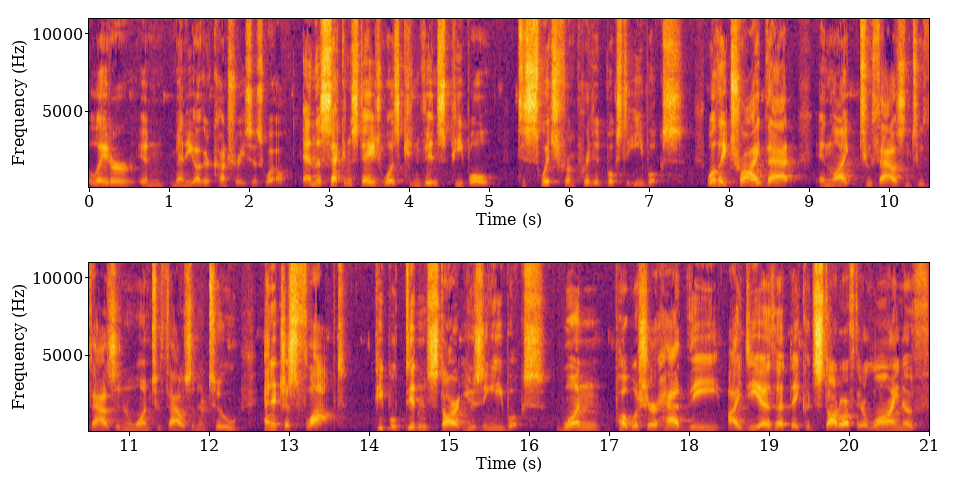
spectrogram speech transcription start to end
later in many other countries as well. And the second stage was convince people to switch from printed books to ebooks. Well, they tried that in like 2000, 2001, 2002, and it just flopped. People didn't start using ebooks. One publisher had the idea that they could start off their line of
